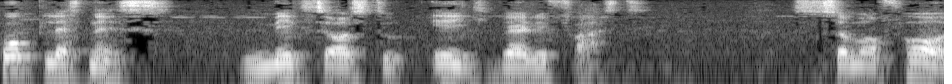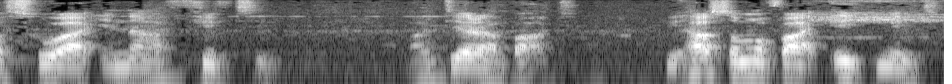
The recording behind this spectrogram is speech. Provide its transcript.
Hopelessness makes us to age very fast. Some of us who are in our 50 or thereabout, we have some of our age mates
